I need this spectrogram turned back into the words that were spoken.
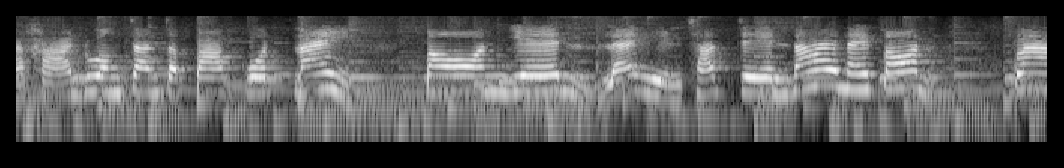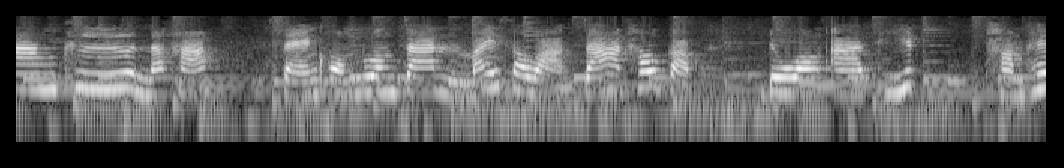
นะคะ ดวงจันทร์จะปรากฏใน ตอนเย็น และเห็นชัดเจนได้ในตอนกลางคืนนะคะ แสงของดวงจันทร์ไม่สว่างจ้าเท่ากับดวงอาทิตย์ทำให้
